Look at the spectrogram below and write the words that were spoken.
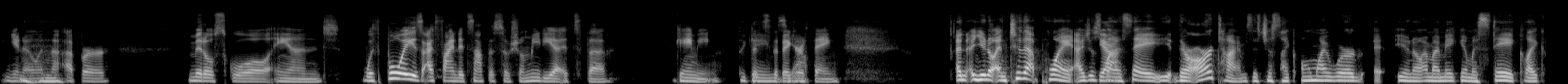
you know, mm-hmm. in the mm-hmm. upper middle school and with boys I find it's not the social media, it's the gaming the that's the bigger yeah. thing and you know and to that point i just yeah. want to say there are times it's just like oh my word eh, you know am i making a mistake like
